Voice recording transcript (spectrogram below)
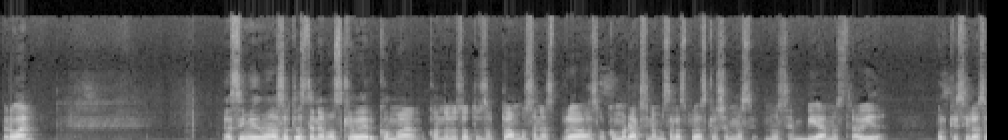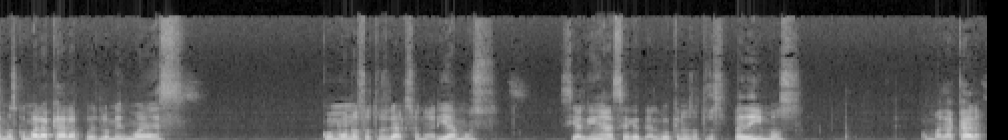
Pero bueno. Asimismo, nosotros tenemos que ver cómo, cuando nosotros actuamos en las pruebas o cómo reaccionamos a las pruebas que Hashem nos, nos envía a nuestra vida. Porque si lo hacemos con mala cara, pues lo mismo es cómo nosotros reaccionaríamos si alguien hace algo que nosotros pedimos con mala cara.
